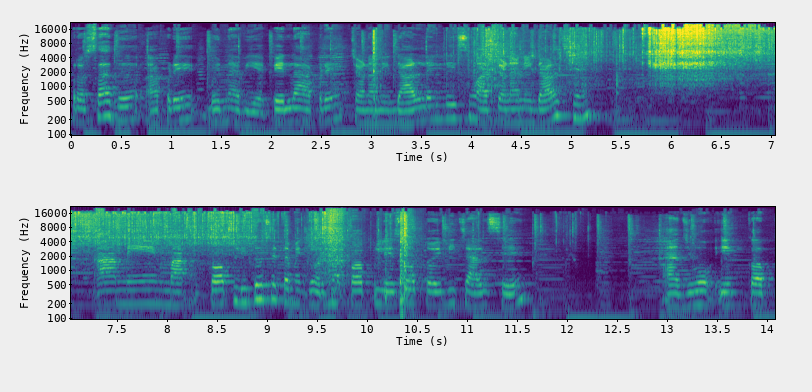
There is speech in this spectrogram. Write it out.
પ્રસાદ આપણે બનાવીએ. પહેલાં આપણે ચણાની દાળ લઈ લઈશું. આ ચણાની દાળ છે. આ મેં કપ લીધો છે, તમે ઘરમાં કપ લેશો તોય બી ચાલશે. આ જુઓ, એક કપ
